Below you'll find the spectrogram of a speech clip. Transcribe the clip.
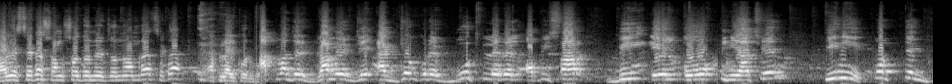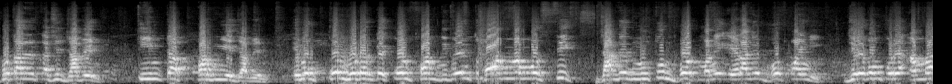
তাহলে সেটা সংশোধনের জন্য আমরা সেটা অ্যাপ্লাই করব। আপনাদের গ্রামের যে একজন করে বুথ লেভেল অফিসার বিএলও তিনি আছেন, তিনি প্রত্যেক ভোটারের কাছে যাবেন, তিনটা ফর্ম নিয়ে যাবেন এবং কোন ভোটারকে কোন ফর্ম দিবেন ফর্ম নম্বর সিক্স যাদের নতুন ভোট মানে এর আগে ভোট হয়নি, যেরকম করে আমরা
